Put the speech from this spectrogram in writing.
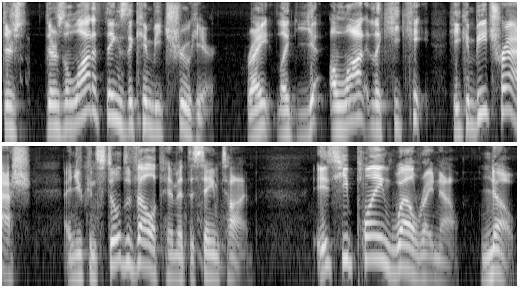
There's there's a lot of things that can be true here, right? Like yeah, a lot like he can he can be trash and you can still develop him at the same time. Is he playing well right now? No.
